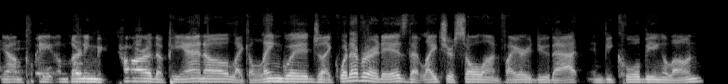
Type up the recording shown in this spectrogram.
You know, I'm playing I'm learning the guitar, the piano, like a language, like whatever it is that lights your soul on fire, do that and be cool being alone.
